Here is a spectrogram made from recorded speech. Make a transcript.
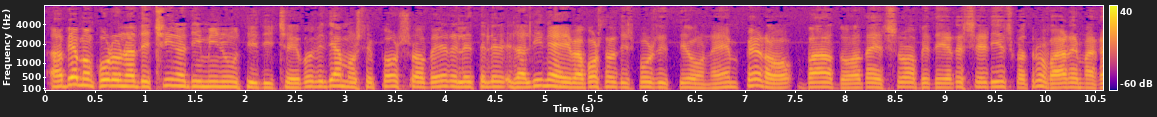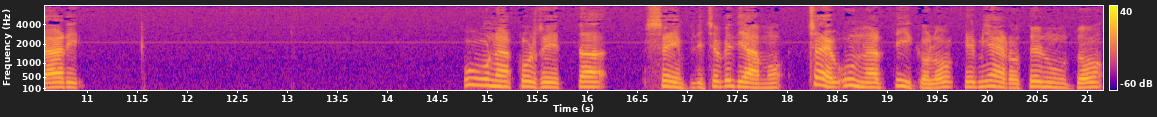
Abbiamo ancora una decina di minuti, dicevo, e vediamo se posso avere tele... la linea a vostra disposizione, però vado adesso a vedere se riesco a trovare magari una cosetta semplice. Vediamo, c'è un articolo che mi ero tenuto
